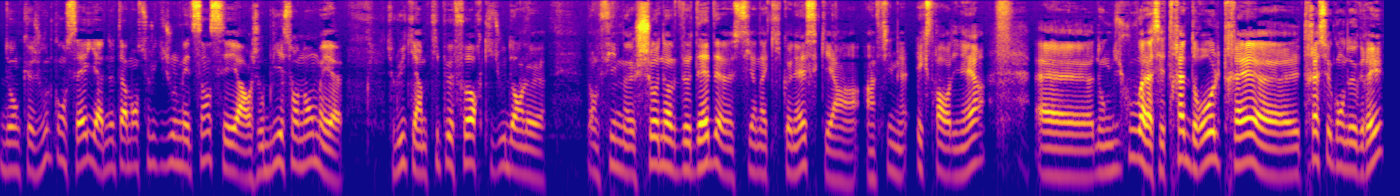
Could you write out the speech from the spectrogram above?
Donc je vous le conseille. Il y a notamment celui qui joue le médecin, c'est alors j'ai oublié son nom, mais celui qui est un petit peu fort, qui joue dans le dans le film Shaun of the Dead, euh, s'il y en a qui connaissent, qui est un, film extraordinaire. Euh, donc du coup voilà, c'est très drôle, très euh, très second degré.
